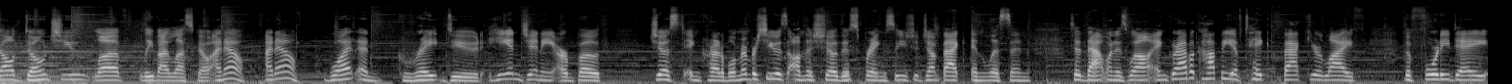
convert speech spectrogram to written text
Y'all, don't you love Levi Lusko? I know, I know. What a great dude. He and Jenny are both just incredible. Remember, she was on the show this spring, so you should jump back and listen to that one as well. And grab a copy of Take Back Your Life, the 40 day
